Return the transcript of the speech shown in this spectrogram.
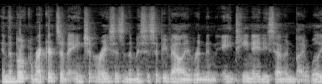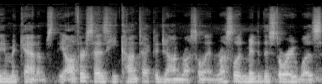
In the book Records of Ancient Races in the Mississippi Valley, written in 1887 by William McAdams, the author says he contacted John Russell, and Russell admitted the story was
